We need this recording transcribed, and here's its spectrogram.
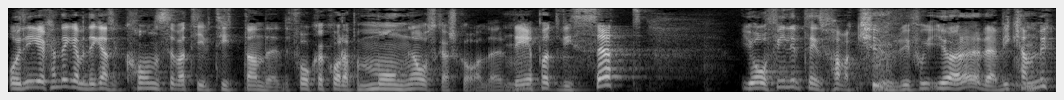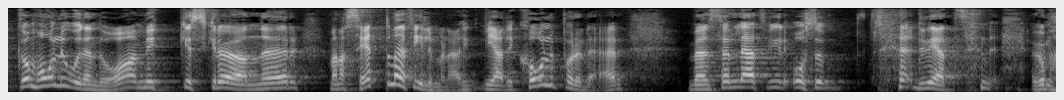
Och det, jag kan tänka mig att det är ganska konservativt tittande. Folk har kollat på många Oscarsgalor. Det är på ett visst sätt. Jag och Filip tänkte, fan vad kul, vi får göra det där. Vi kan mycket om Hollywood ändå. Mycket skrönor. Man har sett de här filmerna. Vi hade koll på det där. Men sen lät vi, och så, du vet, jag kommer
